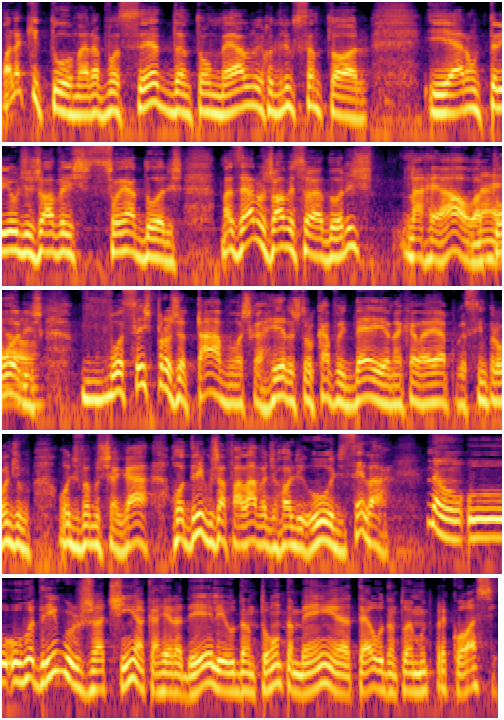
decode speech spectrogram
Olha que turma, era você, Danton Melo e Rodrigo Santoro. E era um trio de jovens sonhadores. Mas eram jovens sonhadores na real, na atores, real. vocês projetavam as carreiras, trocavam ideia naquela época, assim, para onde, onde vamos chegar? Rodrigo já falava de Hollywood, sei lá. Não, o, o, Rodrigo já tinha a carreira dele, o Danton também, até o Danton é muito precoce.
